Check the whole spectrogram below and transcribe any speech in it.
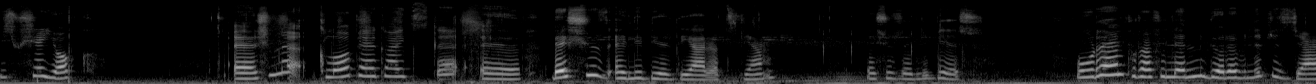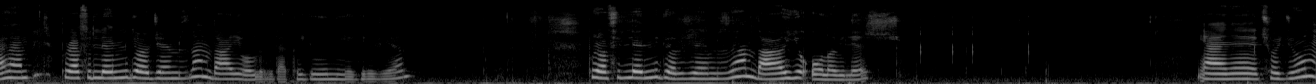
Hiçbir şey yok. Ee, şimdi Claw PKX'de e, 551 diye aratacağım. 551. Burada hem profillerini görebiliriz ya. Hem profillerini göreceğimizden daha iyi olur. Bir dakika Uni'ye gireceğim. Profillerini göreceğimizden daha iyi olabilir. Yani çocuğun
